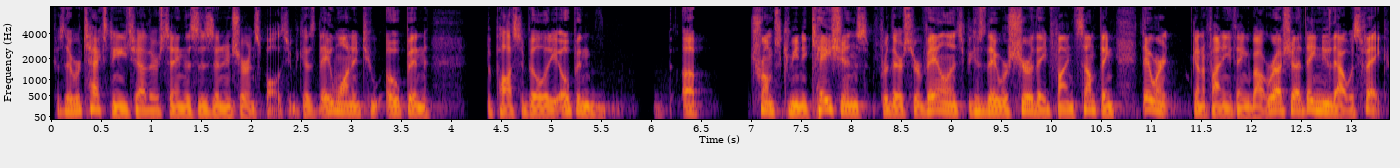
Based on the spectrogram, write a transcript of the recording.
because they were texting each other saying this is an insurance policy because they wanted to open the possibility, open up Trump's communications for their surveillance because they were sure they'd find something. They weren't going to find anything about Russia. They knew that was fake.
